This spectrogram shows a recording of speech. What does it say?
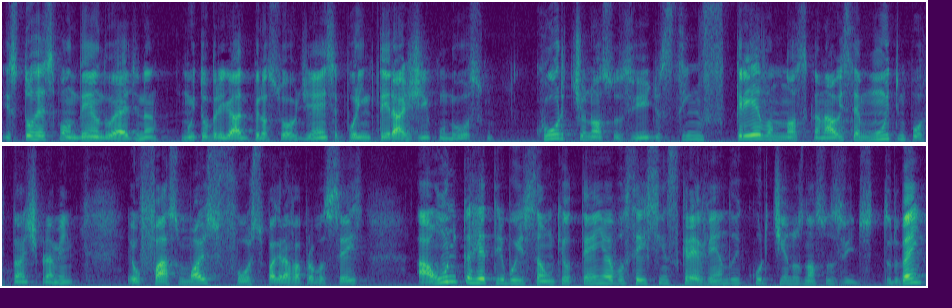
Estou respondendo, Edna. Muito obrigado pela sua audiência, por interagir conosco curte os nossos vídeos, se inscreva no nosso canal, isso é muito importante para mim. Eu faço o maior esforço para gravar para vocês. A única retribuição que eu tenho é vocês se inscrevendo e curtindo os nossos vídeos. Tudo bem?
